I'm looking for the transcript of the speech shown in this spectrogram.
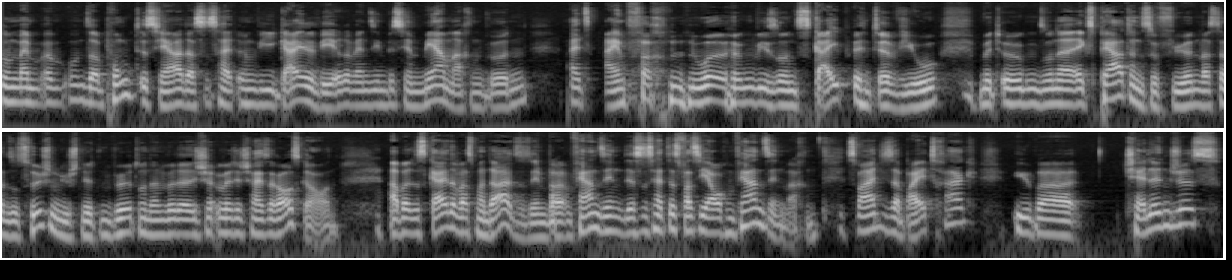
unser Punkt ist ja, dass es halt irgendwie geil wäre, wenn sie ein bisschen mehr machen würden, als einfach nur irgendwie so ein Skype-Interview mit irgendeiner so einer Expertin zu führen, was dann so zwischengeschnitten wird und dann wird, der, wird die Scheiße rausgehauen. Aber das Geile, was man da also sehen, beim Fernsehen, das ist halt das, was sie ja auch im Fernsehen machen. Es war halt dieser Beitrag über Challenges,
